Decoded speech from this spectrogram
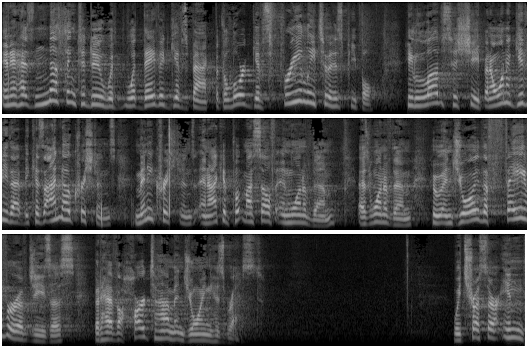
And it has nothing to do with what David gives back, but the Lord gives freely to his people. He loves his sheep. And I want to give you that because I know Christians, many Christians, and I could put myself in one of them, as one of them, who enjoy the favor of Jesus, but have a hard time enjoying his rest. We trust our end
